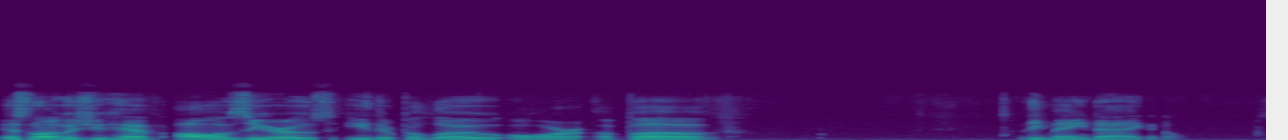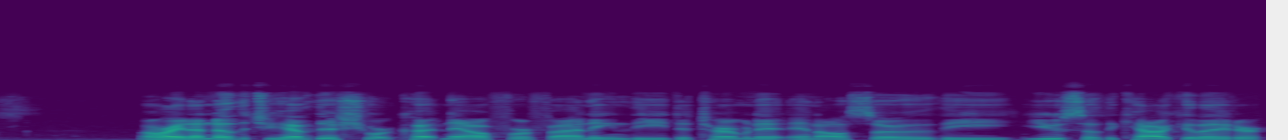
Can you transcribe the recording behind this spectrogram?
as long as you have all zeros either below or above the main diagonal. All right, I know that you have this shortcut now for finding the determinant and also the use of the calculator,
